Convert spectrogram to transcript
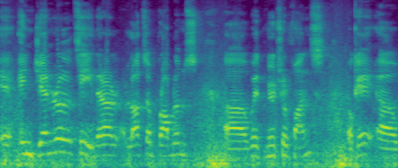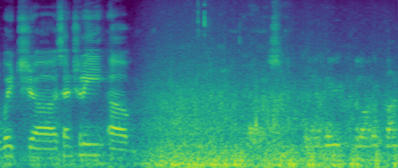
in general, see, there are lots of problems uh, with mutual funds, okay, uh, which uh, essentially. Uh, There is a lot of un-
